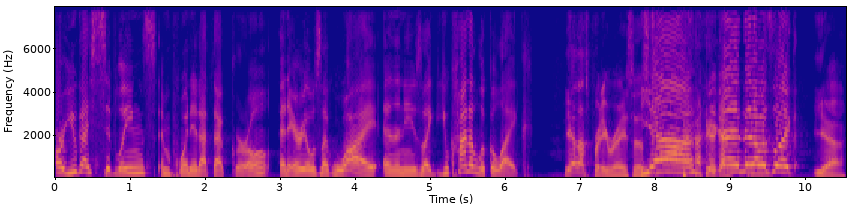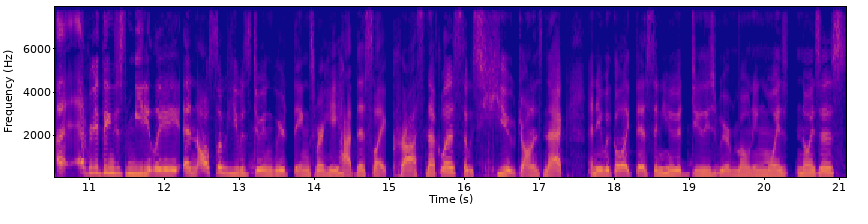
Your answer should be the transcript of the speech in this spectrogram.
Are you guys siblings? And pointed at that girl, and Ariel was like, "Why?" And then he's like, "You kind of look alike." Yeah, that's pretty racist. Yeah, Okay. and then I was like, Yeah. uh, everything just immediately and also he was doing weird things where he had this like cross necklace that was huge on his neck and he would go like this and he would do these weird moaning noise- noises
